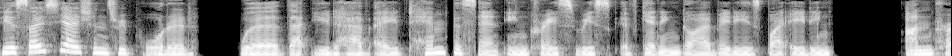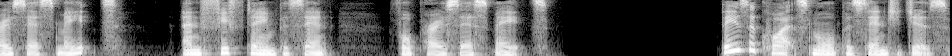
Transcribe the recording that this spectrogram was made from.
The associations reported were that you'd have a 10% increased risk of getting diabetes by eating unprocessed meats and 15% for processed meats. These are quite small percentages,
